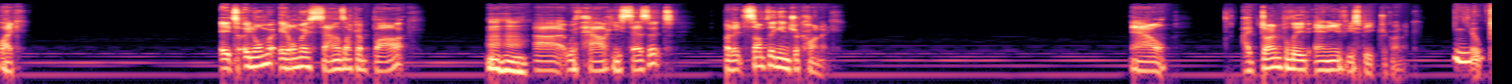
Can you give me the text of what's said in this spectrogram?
like it's it almost it almost sounds like a bark hmm uh, with how he says it, but it's something in Draconic. Now, I don't believe any of you speak Draconic. Nope.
